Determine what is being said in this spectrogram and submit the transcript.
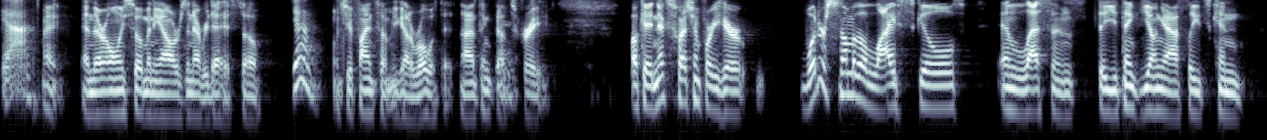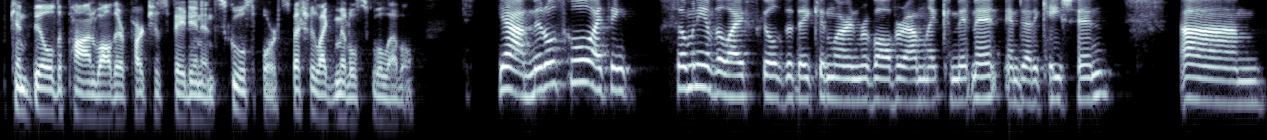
Yeah. Right. And there are only so many hours in every day. So yeah. Once you find something, you got to roll with it. And I think that's great. Okay. Next question for you here. What are some of the life skills and lessons that you think young athletes can can build upon while they're participating in school sports, especially like middle school level? Yeah, middle school, I think so many of the life skills that they can learn revolve around like commitment and dedication. Um,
